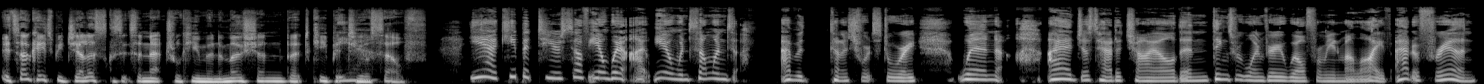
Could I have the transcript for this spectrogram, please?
it's okay to be jealous because it's a natural human emotion, but keep it yeah. to yourself. Yeah, keep it to yourself. You know, when I, you know, when someone's, I have a kind of short story. When I had just had a child and things were going very well for me in my life, I had a friend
